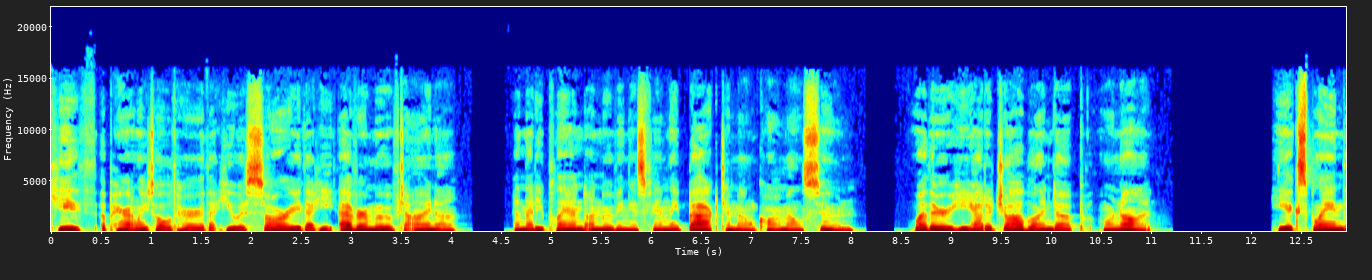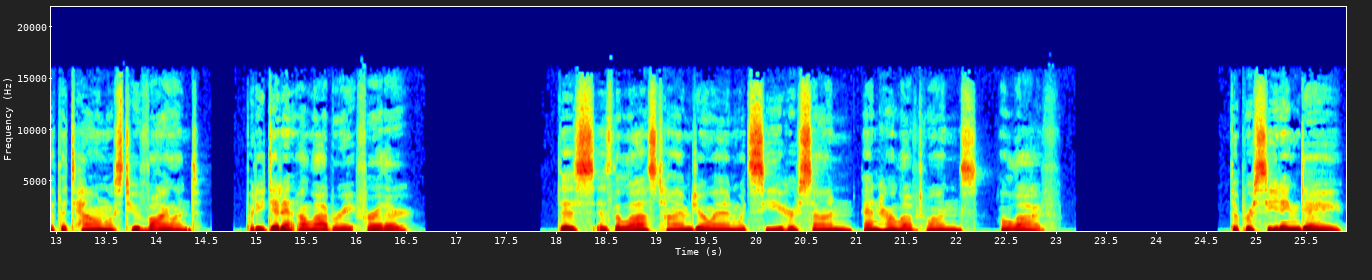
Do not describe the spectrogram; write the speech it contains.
Keith apparently told her that he was sorry that he ever moved to Ina and that he planned on moving his family back to Mount Carmel soon, whether he had a job lined up or not. He explained that the town was too violent, but he didn't elaborate further. This is the last time Joanne would see her son and her loved ones alive. The preceding day,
